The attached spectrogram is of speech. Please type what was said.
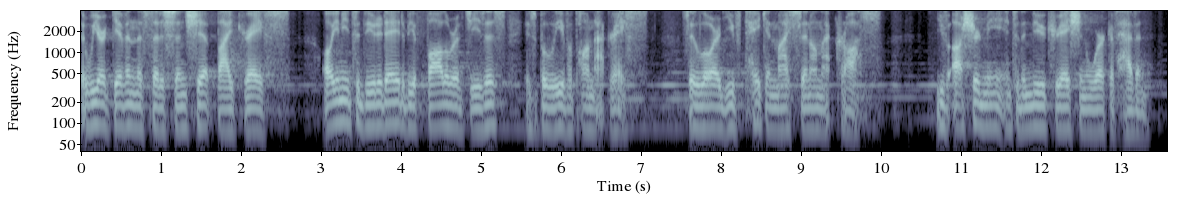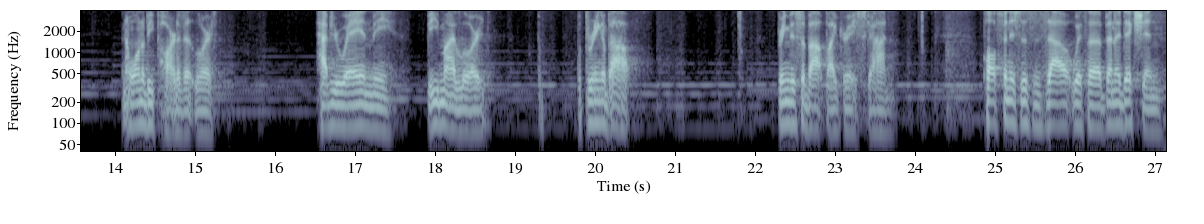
That we are given the citizenship by grace. All you need to do today to be a follower of Jesus is believe upon that grace. Say, Lord, you've taken my sin on that cross. You've ushered me into the new creation work of heaven. And I want to be part of it, Lord. Have your way in me. Be my Lord. But bring about, bring this about by grace, God. Paul finishes this out with a benediction,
